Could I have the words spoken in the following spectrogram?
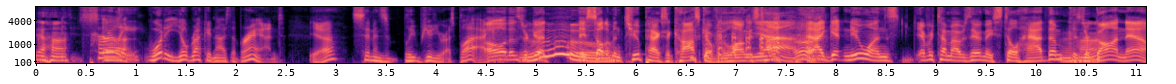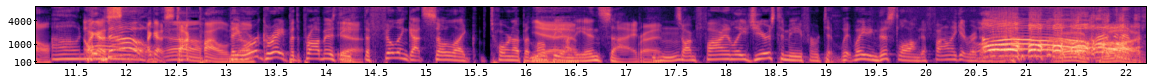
Uh-huh. it's, Pearly. Uh, Woody, you'll recognize the brand Yeah. Simmons Ble- Beautyrest Black. Oh, those are good. They sold them in two packs at Costco for the longest Yeah. time, and I'd get new ones every time I was there, and they still had them because they're Uh-huh. gone now. Oh, I got, no. I got a Yeah. stockpile of them. They now. were great, but the problem is the, Yeah. the filling got so like torn up and lumpy Yeah. on the inside. Right. Mm-hmm. So I'm finally jeers to me for t- waiting this long to finally get rid of it. Oh, I'm God. gonna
